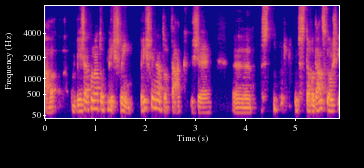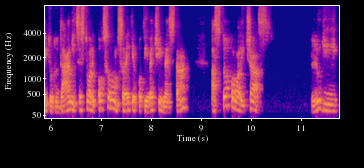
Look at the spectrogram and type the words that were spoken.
A vieš, ako na to prišli? Prišli na to tak, že e, z toho dánskeho inštitútu Dáni cestovali po celom svete, po tých väčších mestách a stopovali čas ľudí,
